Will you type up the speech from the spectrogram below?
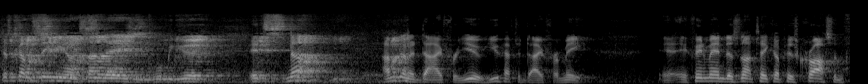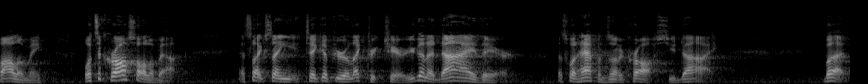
just come see me on Sundays and we'll be good. It's no, I'm going to die for you. You have to die for me. If any man does not take up his cross and follow me, what's a cross all about? That's like saying, take up your electric chair. You're going to die there. That's what happens on a cross. You die. But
